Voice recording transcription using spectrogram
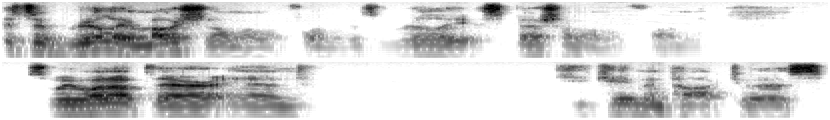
it's a really emotional moment for me. It was really a special moment for me. So we went up there and he came and talked to us.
